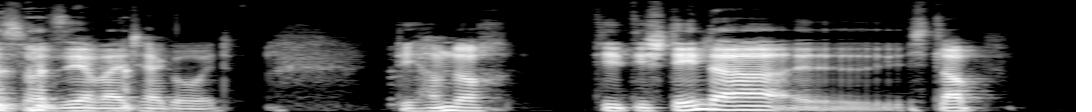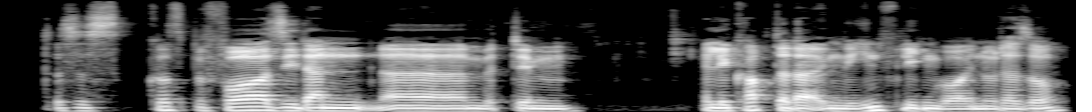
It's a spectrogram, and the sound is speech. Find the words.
Es war sehr weit hergeholt. Die haben doch, die, die stehen da, äh, ich glaube, das ist kurz bevor sie dann äh, mit dem Helikopter da irgendwie hinfliegen wollen oder so.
